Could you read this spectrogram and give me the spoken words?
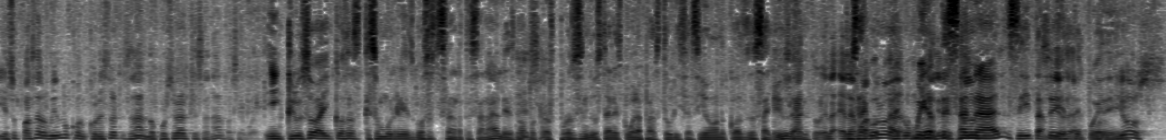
Y eso pasa lo mismo con, con esto artesanal. No por ser artesanal va a ser bueno. Incluso hay cosas que son muy riesgosas que son artesanales, ¿no? Porque los procesos industriales como la pasteurización, cosas ayudan. Exacto. El, el Entonces, algo, muy de artesanal, sí, también te puede. Dios.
